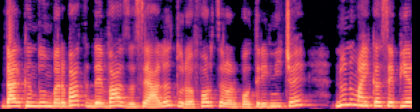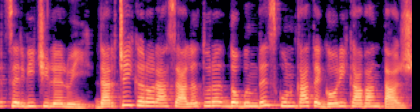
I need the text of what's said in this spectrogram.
Dar când un bărbat de vază se alătură forțelor potrivnice, nu numai că se pierd serviciile lui, dar cei cărora se alătură dobândesc un categoric avantaj.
